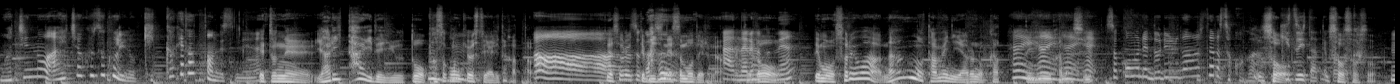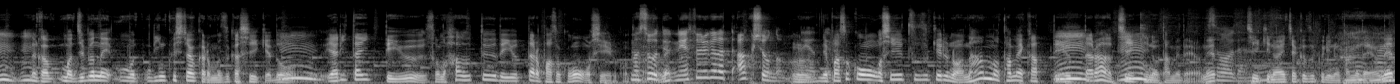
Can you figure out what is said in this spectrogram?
町の愛着作りのきっかけだったんですね。えっとねやりたいで言うとパソコン教室やりたかったの、ああでそれってビジネスモデルなんあなだけどるほどね。でもそれは何のためにやるのかってはいはいいうはい話はい。そこまでドリルダウンしたらそこが気づいたってことか。そうそうそう。うんうん。なんかまあ自分でもうリンクしちゃうから難しいけど、うん。やりたいっていうその「How to」で言ったらパソコンを教えることまあだそうだよね。それがだってアクションだもんね、やうん、でパソコンを教え続けるのは何のためかって言ったら、うん地域のためだよね,、地域の愛着作りのためだよねっ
